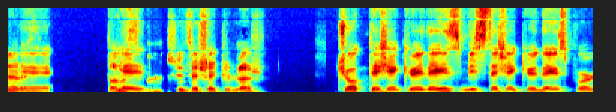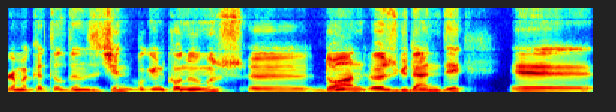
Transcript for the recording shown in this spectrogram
Evet. E, için teşekkürler. Çok teşekkür ederiz. Biz teşekkür ederiz programa katıldığınız için. Bugün konuğumuz e, Doğan Özgüden'di. E,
